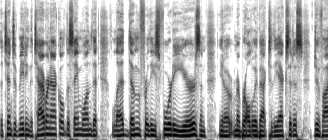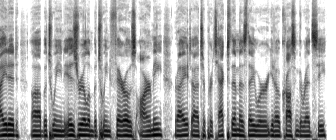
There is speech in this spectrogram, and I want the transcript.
the tent of meeting, the tabernacle, the same one that led them for these forty years. And you know, remember all the way back to the Exodus, divided uh, between Israel and between Pharaoh's army, right, uh, to protect them as they were you know crossing the Red Sea.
